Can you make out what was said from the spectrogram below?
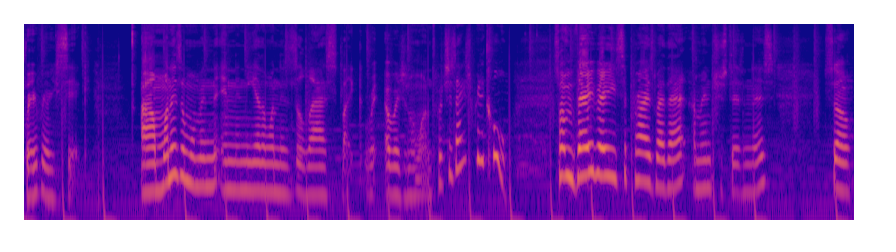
very, very sick. Um, one is a woman, and then the other one is the last, like, original ones, which is actually pretty cool. So I'm very, very surprised by that. I'm interested in this. So,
